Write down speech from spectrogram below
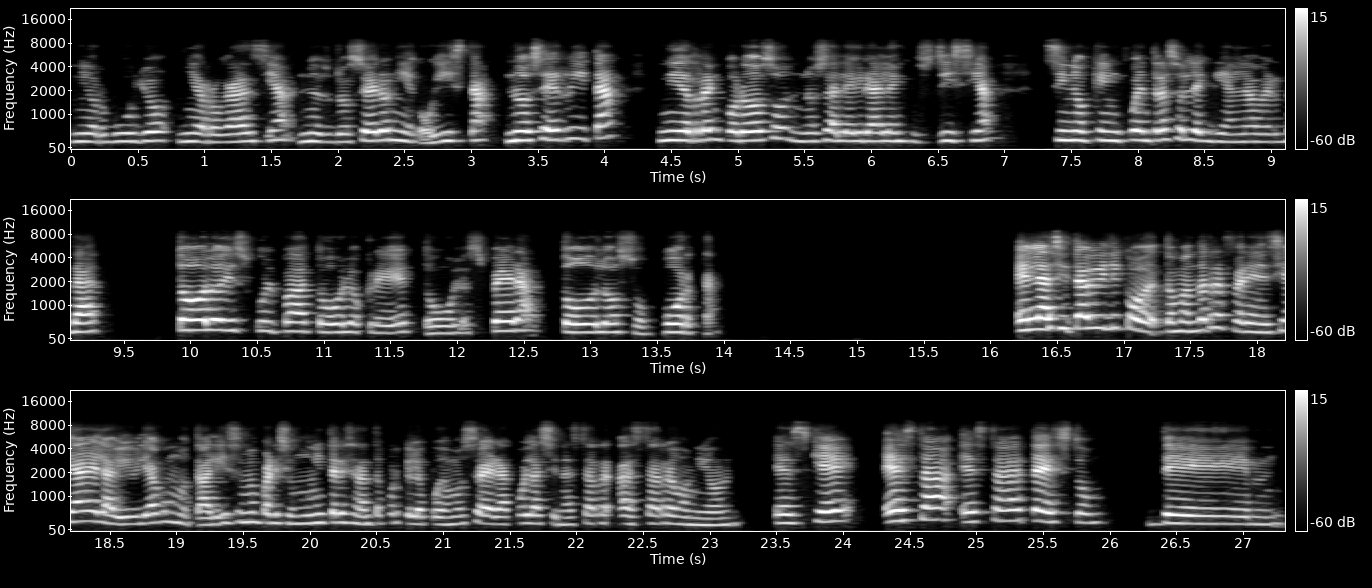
ni orgullo, ni arrogancia, no es grosero ni egoísta, no se irrita, ni es rencoroso, no se alegra de la injusticia, sino que encuentra su alegría en la verdad todo lo disculpa, todo lo cree, todo lo espera, todo lo soporta. En la cita bíblica, tomando referencia de la Biblia como tal, y eso me pareció muy interesante porque lo podemos traer a colación a esta, reunión, es que esta, este texto de mm,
